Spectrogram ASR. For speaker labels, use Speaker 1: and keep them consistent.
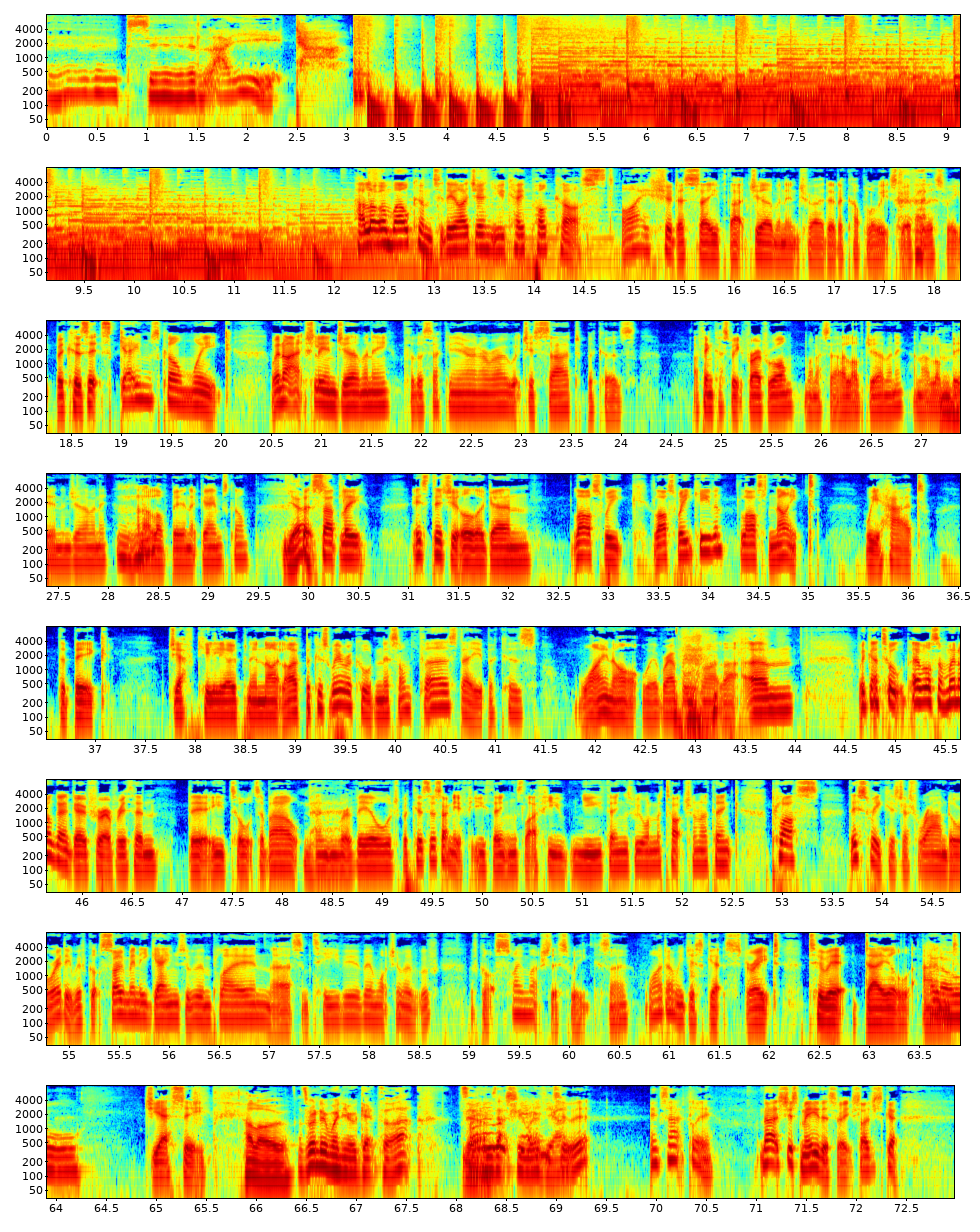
Speaker 1: Exit light.
Speaker 2: Hello and welcome to the IGN UK podcast. I should have saved that German intro I did a couple of weeks ago for this week because it's Gamescom week. We're not actually in Germany for the second year in a row, which is sad because I think I speak for everyone when I say I love Germany and I love being in Germany and I love being at Gamescom.
Speaker 3: Yes.
Speaker 2: But sadly, it's digital again. Last week, last week even, last night, we had the big Geoff Keighley opening night live because we're recording this on Thursday because why not? We're rebels like that. Um, we're going to talk. There wasn't. We're not going to go through everything that he talked about and revealed because there's only a few things, like a few new things we want to touch on. I think. Plus, this week is just rammed already. We've got so many games we've been playing, uh, some TV we've been watching. We've, we've we've got so much this week. So why don't we just get straight to it, Dale and
Speaker 1: Hello.
Speaker 2: Jesse?
Speaker 3: Hello.
Speaker 1: I was wondering when you would get to that. So
Speaker 3: Yeah.
Speaker 1: who's actually with you?
Speaker 2: into it. Exactly. That's just me this week. Shall I just get?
